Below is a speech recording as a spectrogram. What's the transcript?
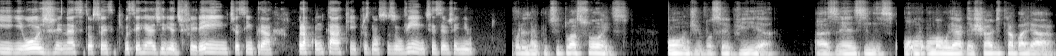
e hoje, né, situações em que você reagiria diferente, assim, para contar aqui para os nossos ouvintes, Eugênio? Por exemplo, situações onde você via, às vezes, uma mulher deixar de trabalhar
